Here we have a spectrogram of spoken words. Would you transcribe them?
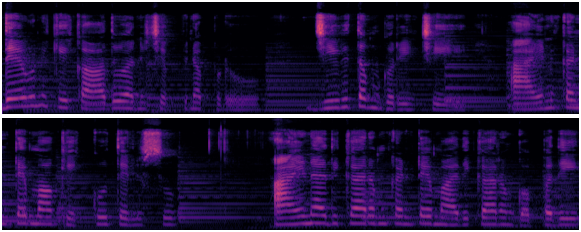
దేవునికి కాదు అని చెప్పినప్పుడు జీవితం గురించి ఆయన కంటే మాకు ఎక్కువ తెలుసు. ఆయన అధికారం కంటే మా అధికారం గొప్పది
